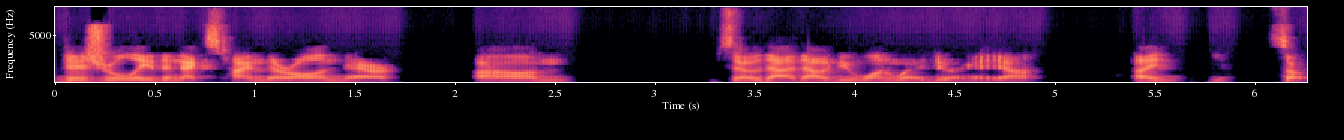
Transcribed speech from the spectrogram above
visually the next time they're on there. Um, so that, that would be one way of doing it. Yeah. I. So,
